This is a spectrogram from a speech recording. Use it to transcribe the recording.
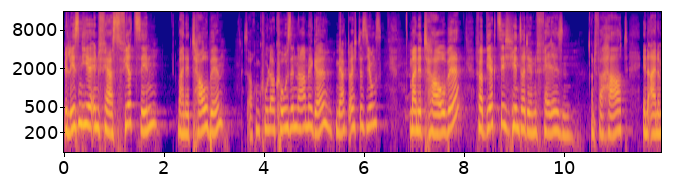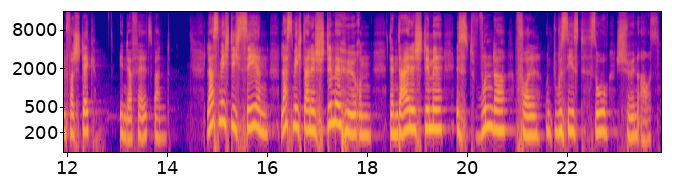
Wir lesen hier in Vers 14, meine Taube, ist auch ein cooler Kosename, gell? Merkt euch das, Jungs? Meine Taube verbirgt sich hinter den Felsen und verharrt in einem Versteck in der Felswand. Lass mich dich sehen, lass mich deine Stimme hören, denn deine Stimme ist wundervoll und du siehst so schön aus.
